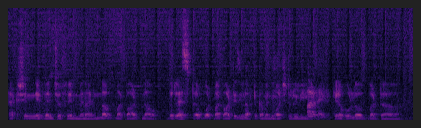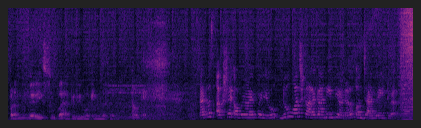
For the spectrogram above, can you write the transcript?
action adventure film, and I love my part. Now the rest of what my part is, you'll have to come and watch to really Alright. get a hold of. But uh, but I'm very super happy to be working in the film. Okay. That was Akshay Oberoi for you. Do watch Kaalakaandi in theaters on January 12th.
